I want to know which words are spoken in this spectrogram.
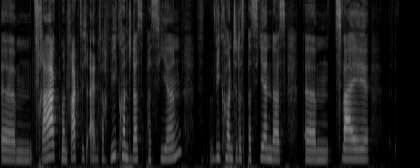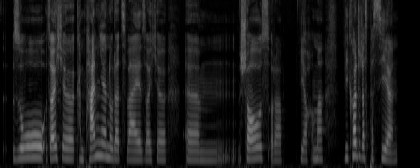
ähm, fragt. Man fragt sich einfach, wie konnte das passieren? Wie konnte das passieren, dass ähm, zwei so solche Kampagnen oder zwei solche ähm, Shows oder wie auch immer, wie konnte das passieren,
